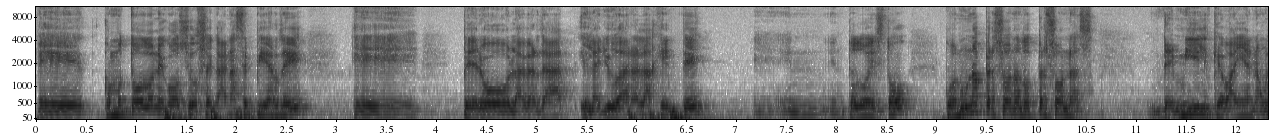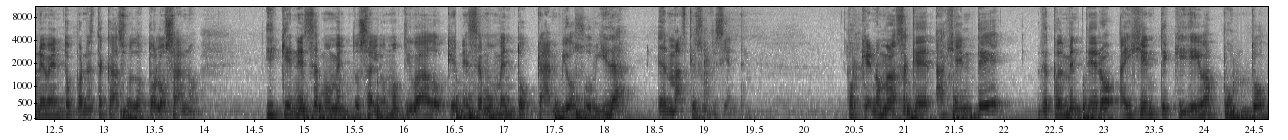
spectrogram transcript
eh, como todo negocio, se gana, se pierde. eh, pero la verdad, el ayudar a la gente eh, en, en todo esto, con una persona, dos personas, de mil que vayan a un evento, por en este caso el doctor Lozano, y que en ese momento salió motivado, que en ese momento cambió su vida, es más que suficiente. Porque no me vas a quedar a gente, después me entero, hay gente que lleva a punto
